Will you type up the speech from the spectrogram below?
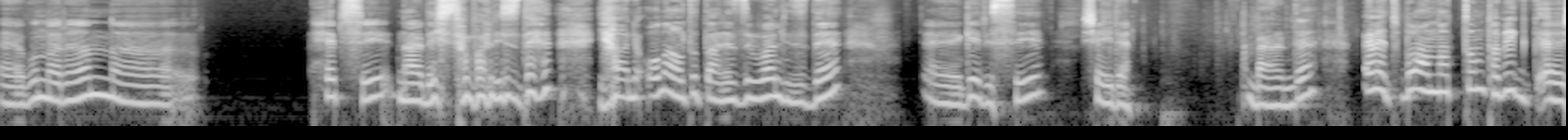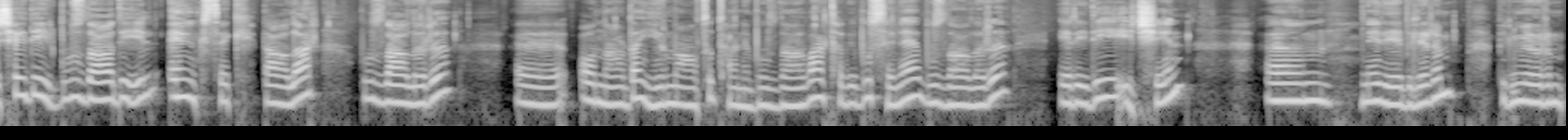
e, bunların e, hepsi neredeyse valizde. Yani 16 tanesi valizde e, gerisi şeyde Bern'de. Evet bu anlattığım tabii e, şey değil buzdağı değil en yüksek dağlar buzdağları e, onlarda 26 tane buzdağı var. Tabii bu sene buzdağları eridiği için ne diyebilirim bilmiyorum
